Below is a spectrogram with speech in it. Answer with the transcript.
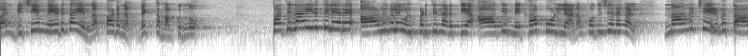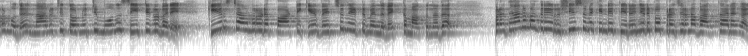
വൻ വിജയം നേടുക എന്ന് പഠനം വ്യക്തമാക്കുന്നു. പതിനായിരത്തിലേറെ ആളുകളെ ഉൾപ്പെടുത്തി നടത്തിയ ആദ്യ മെഗാ പോളിലാണ് പൊതുജനങ്ങൾ നാനൂറ്റി എഴുപത്തി ആറ് മുതൽ നാനൂറ്റി തൊണ്ണൂറ്റി മൂന്ന് സീറ്റുകൾ വരെ കീർ സ്റ്റാർമറുടെ പാർട്ടിക്ക് വെച്ചു നീട്ടുമെന്ന് വ്യക്തമാക്കുന്നത്. പ്രധാനമന്ത്രി ഋഷി സുനക്കിന്റെ തിരഞ്ഞെടുപ്പ് പ്രചരണ വാഗ്ദാനങ്ങൾ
